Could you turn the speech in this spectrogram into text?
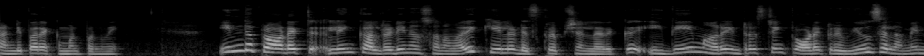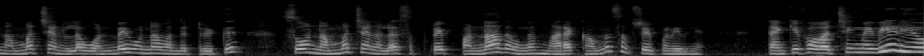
கண்டிப்பாக ரெக்கமெண்ட் பண்ணுவேன். இந்த ப்ராடக்ட் லிங்க் ஆல்ரெடி நான் சொன்ன மாதிரி கீழே டிஸ்கிரிப்ஷனில் இருக்குது இதே மாதிரி இன்ட்ரெஸ்டிங் ப்ராடக்ட் ரிவ்யூஸ் எல்லாமே நம்ம சேனலில் ஒன் பை ஒன்னாக வந்துட்டுருக்கு ஸோ நம்ம சேனலை சப்ஸ்கிரைப் பண்ணாதவங்க மறக்காமல் சப்ஸ்கிரைப் பண்ணிடுங்க. தேங்க்யூ ஃபார் வாட்சிங் மை வீடியோ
